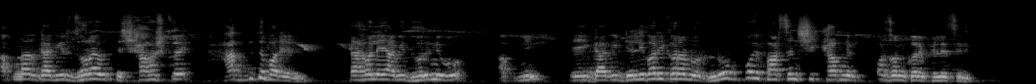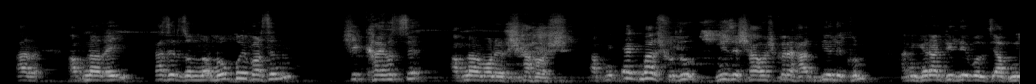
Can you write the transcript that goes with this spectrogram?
আপনার গাভীর জরায়ুতে সাহস করে হাত দিতে পারেন, তাহলে আমি ধরে নিব, আপনি এই গাভী ডেলিভারি করানোর নব্বই পার্সেন্ট শিক্ষা আপনি অর্জন করে ফেলেছেন। আর আপনার এই কাজের জন্য নব্বই পার্সেন্ট শিক্ষাই হচ্ছে আপনার মনের সাহস। আপনি একবার শুধু নিজে সাহস করে হাত দিয়ে দেখুন। আমি গ্যারান্টি দিয়ে বলছি, আপনি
